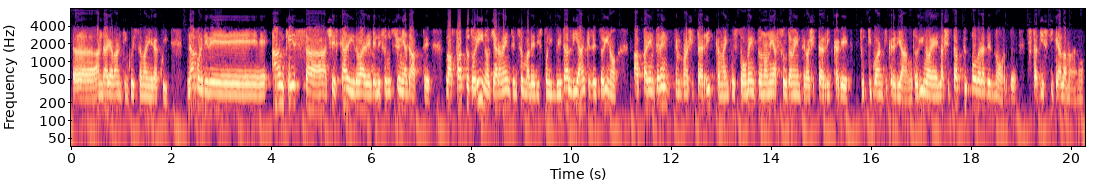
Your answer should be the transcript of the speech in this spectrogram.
eh, andare avanti in questa maniera qui. Napoli deve anch'essa cercare di trovare delle soluzioni adatte, l'ha fatto Torino, chiaramente insomma le disponibilità lì, anche se Torino apparentemente sembra una città ricca ma in questo momento non è assolutamente la città ricca che tutti quanti crediamo. Torino è la città più povera del nord, statistiche alla mano.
